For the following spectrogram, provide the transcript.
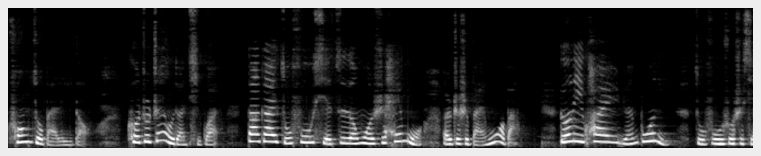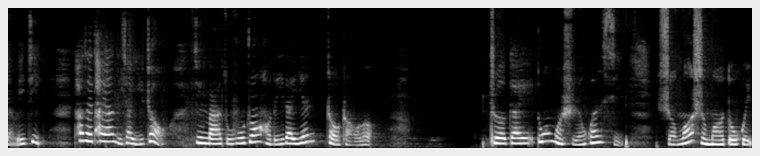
窗就白了一道。可这真有点奇怪，大概祖父写字的墨是黑墨，而这是白墨吧？得了一块圆玻璃，祖父说是显微镜，他在太阳底下一照，竟把祖父装好的一袋烟照着了。这该多么使人欢喜！什么什么都会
